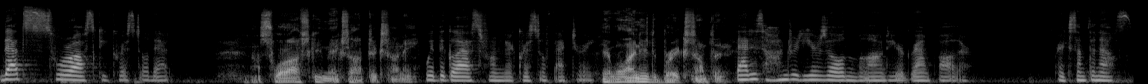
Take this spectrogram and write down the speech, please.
That's Swarovski crystal, Dad, Now, Swarovski makes optics, honey. with the glass from their crystal factory. Yeah, well, I need to break something. That is 100 years old and belonged to your grandfather. Break something else.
